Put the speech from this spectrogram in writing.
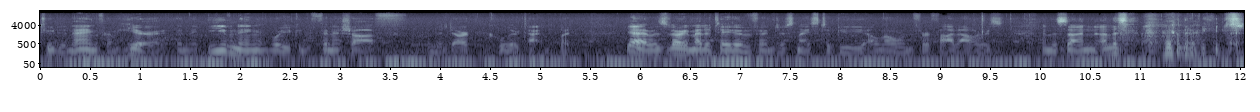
to Da Nang from here in the evening where you can finish off in the dark, cooler time. But yeah, it was very meditative and just nice to be alone for five hours in the sun on the, on the beach.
